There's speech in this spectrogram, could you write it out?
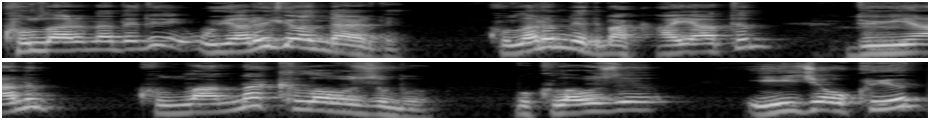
kullarına dedi uyarı gönderdi. Kullarım dedi bak hayatın, dünyanın kullanma kılavuzu bu. Bu kılavuzu iyice okuyun.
